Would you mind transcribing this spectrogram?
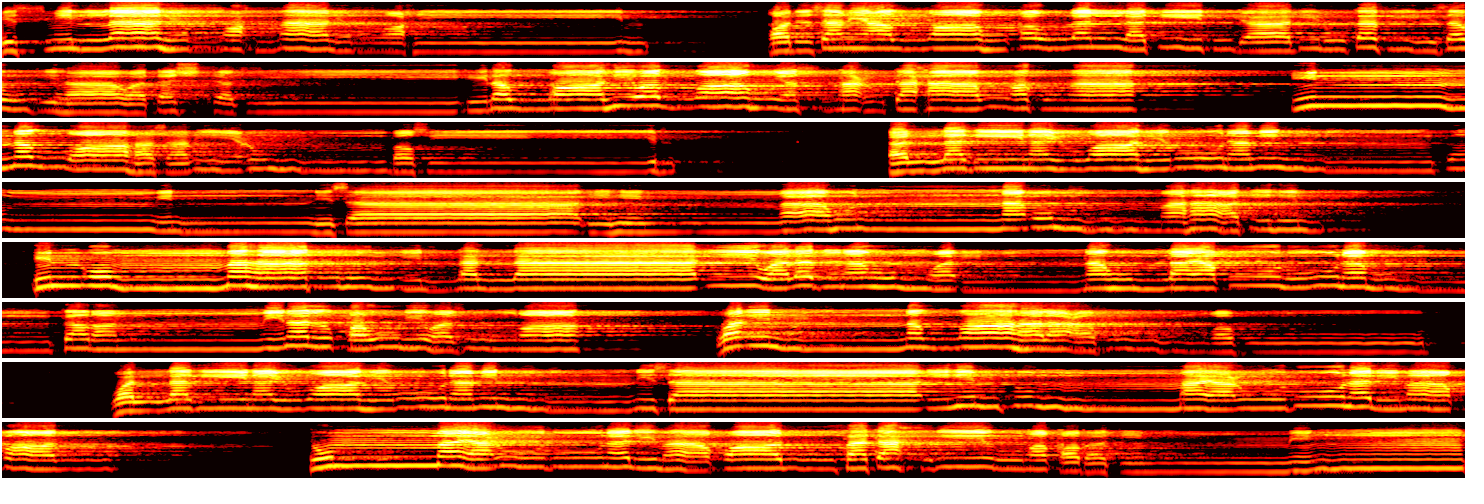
بسم الله الرحمن الرحيم. قد سمع الله قول التي تجادلك في زوجها وتشتكي إلى الله والله يسمع تحاوركما. إن الله سميع بصير. الذين يظاهرون منكم من نسائهم ما هن أمهاتهم إن أمهاتهم إلا اللائي ولدنهم وإنهم ليقولون منكرا من القول وزورا. وإن الله لعفو غفور. والذين يظاهرون من نسائهم ثم يعودون لما قالوا. ثم يعودون لما قالوا فتحرير رقبة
